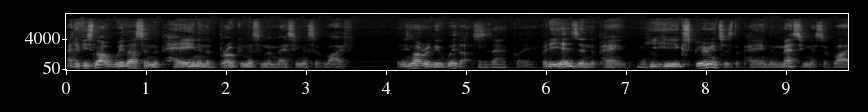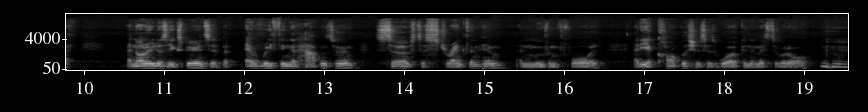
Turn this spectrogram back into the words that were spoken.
And if he's not with us in the pain and the brokenness and the messiness of life, then he's not really with us. Exactly. But he is in the pain. He, he experiences the pain, the messiness of life. And not only does he experience it, but everything that happens to him serves to strengthen him and move him forward. And he accomplishes his work in the midst of it all. Mm-hmm.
